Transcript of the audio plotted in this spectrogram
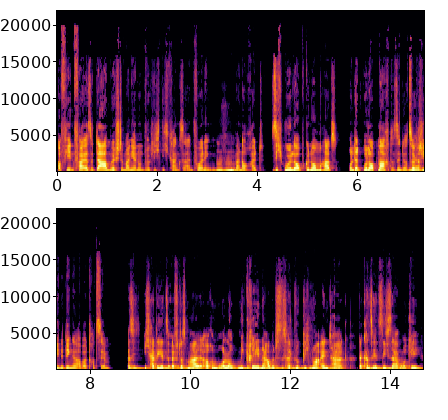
auf jeden Fall. Also da möchte man ja nun wirklich nicht krank sein. Vor allen Dingen, Mhm. wenn man auch halt sich Urlaub genommen hat und dann Urlaub macht. Das sind ja zwei Ja. verschiedene Dinge, aber trotzdem. Also ich, ich hatte jetzt öfters mal auch im Urlaub Migräne, aber das ist halt wirklich nur ein Tag. Da kannst du jetzt nicht sagen, okay,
